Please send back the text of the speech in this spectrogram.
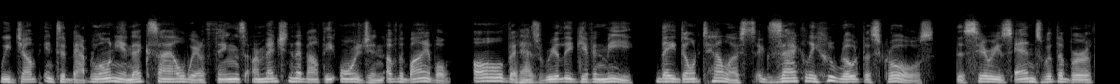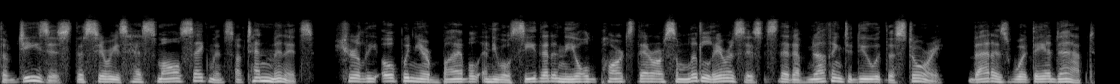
we jump into Babylonian exile where things are mentioned about the origin of the Bible, all that has really given me, they don't tell us exactly who wrote the scrolls, the series ends with the birth of Jesus. The series has small segments of 10 minutes, surely open your Bible and you will see that in the old parts there are some little lyricists that have nothing to do with the story, that is what they adapt,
